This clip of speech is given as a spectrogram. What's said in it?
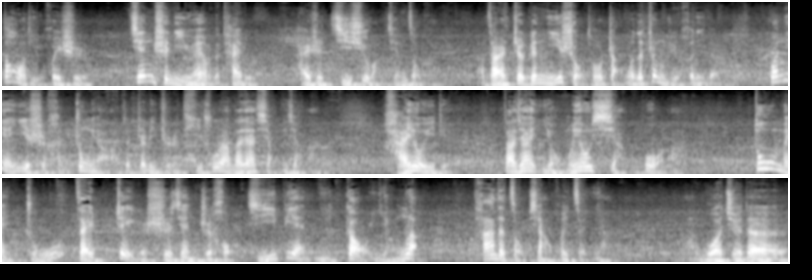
到底会是坚持你原有的态度，还是继续往前走？啊，当然这跟你手头掌握的证据和你的观念意识很重要啊，在这里只是提出让大家想一想啊。还有一点，大家有没有想过啊？都美竹在这个事件之后，即便你告赢了，他的走向会怎样？啊，我觉得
